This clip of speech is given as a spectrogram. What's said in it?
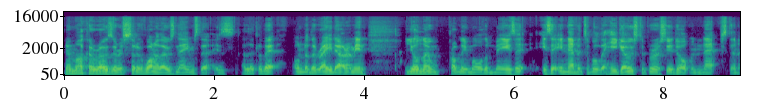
you know, Marco Rosa is sort of one of those names that is a little bit under the radar. I mean, you'll know probably more than me. Is it is it inevitable that he goes to Borussia Dortmund next? And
